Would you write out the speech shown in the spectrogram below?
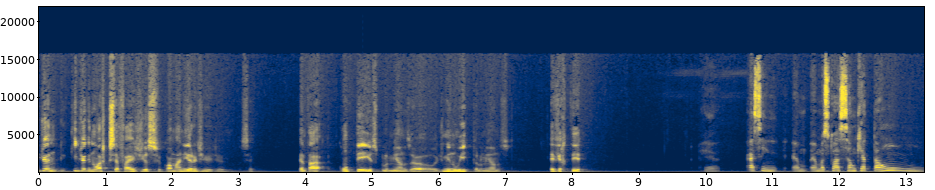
que, que diagnóstico você faz disso e qual a maneira de, de você tentar conter isso, pelo menos, ou diminuir, pelo menos, reverter? É, assim, é, é uma situação que é tão.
